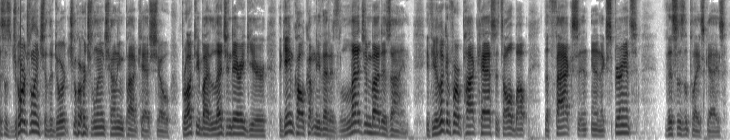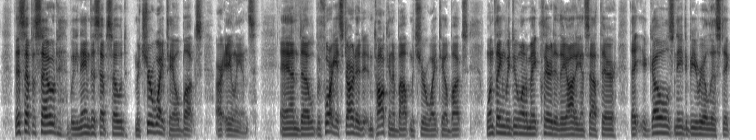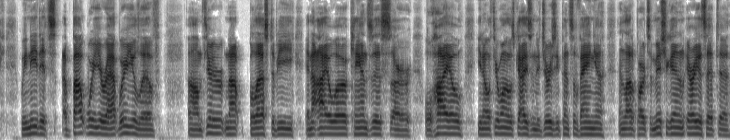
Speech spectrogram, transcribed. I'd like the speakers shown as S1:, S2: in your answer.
S1: This is George Lynch of the George Lynch Hunting Podcast Show, brought to you by Legendary Gear, the game call company that is legend by design. If you're looking for a podcast, it's all about the facts and, and experience. This is the place, guys. This episode, we named this episode Mature Whitetail Bucks Are Aliens. And uh, before I get started in talking about mature whitetail bucks, one thing we do want to make clear to the audience out there that your goals need to be realistic. We need it's about where you're at, where you live. Um, if you're not blessed to be in Iowa, Kansas, or Ohio, you know, if you're one of those guys in New Jersey, Pennsylvania, and a lot of parts of Michigan, areas that uh,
